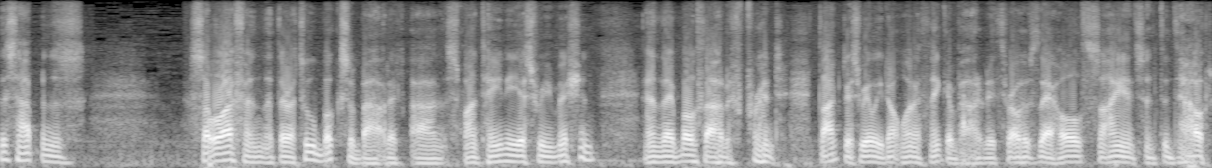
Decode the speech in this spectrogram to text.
This happens so often that there are two books about it on spontaneous remission and they're both out of print. Doctors really don't want to think about it. It throws their whole science into doubt.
